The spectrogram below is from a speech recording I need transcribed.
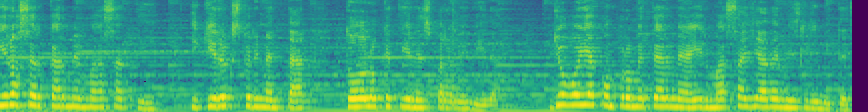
Quiero acercarme más a ti y quiero experimentar todo lo que tienes para mi vida. Yo voy a comprometerme a ir más allá de mis límites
